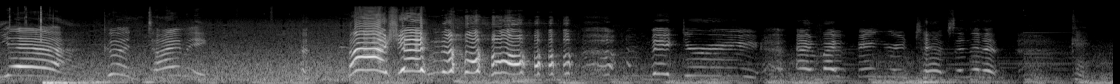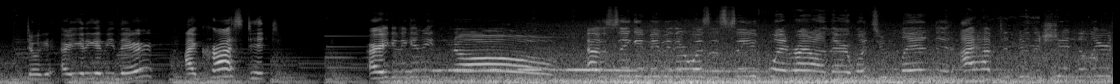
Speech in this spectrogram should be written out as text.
Yeah! Good timing! ah shit! No! Victory! At my fingertips and then it Okay. Don't get are you gonna get me there? I crossed it. Are you gonna get me? No! I was thinking maybe there was a save point right on there. Once you landed, I have to do the chandelier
